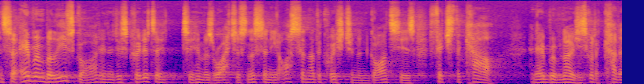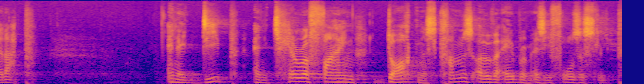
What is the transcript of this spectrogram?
And so Abram believes God, and it is credited to him as righteousness. And he asks another question, and God says, Fetch the cow. And Abram knows he's got to cut it up. And a deep and terrifying darkness comes over Abram as he falls asleep.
